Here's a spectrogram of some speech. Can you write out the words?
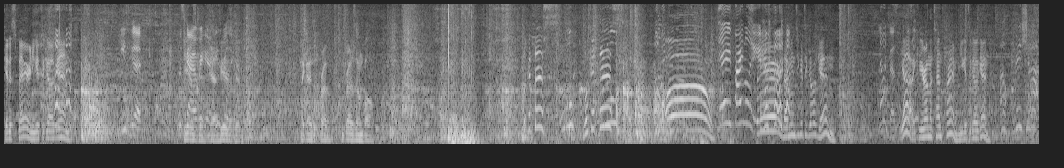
Get a spare and you get to go again. He's good. This He guy over good. here. Yeah, he's he is really good. That guy's a pro. He brought his own ball. Look at this. Look at this. Oh! Yay, finally! Spare. That means you get to go again. no, it doesn't. Yeah, does it? you're on the 10th frame. You get to go again. Oh, great shot.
